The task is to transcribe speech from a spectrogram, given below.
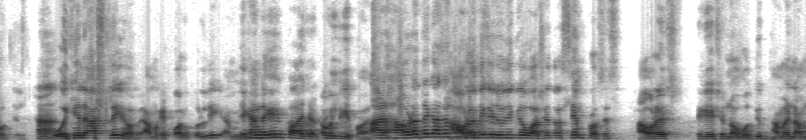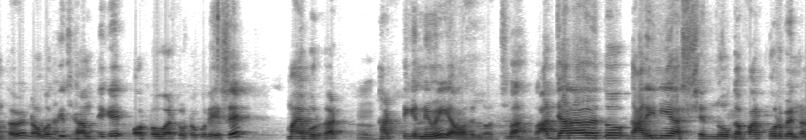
হোটেল হ্যাঁ। ওইখানে আসলেই হবে। আমাকে কল করলেই আমি এখান থেকেই পাওয়া যাবে। ওখান থেকে পাওয়া। আর হাওড়া থেকে হাওড়া থেকে যদি কেউ আসে তাহলে সেম প্রসেস হাওড়া থেকে এসে নবদ্বীপ ধামে নামতে হবে। নবদ্বীপ আচ্ছা। ধাম থেকে অটো বা টোটো করে এসে মায়াপুর ঘাট ঘাট থেকে নেমেই আমাদের লঞ্চ। আর যারা হয়তো গাড়ি নিয়ে আসছেন নৌকা পার করবেন না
